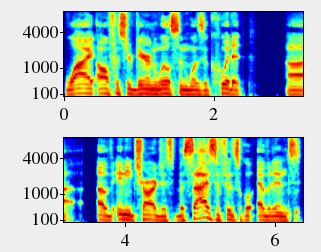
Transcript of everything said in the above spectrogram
why Officer Darren Wilson was acquitted uh, of any charges besides the physical evidence.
